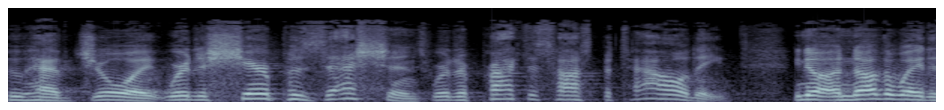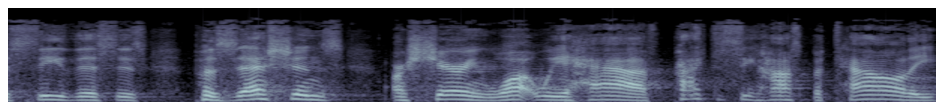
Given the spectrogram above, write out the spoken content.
who have joy. We're to share possessions. We're to practice hospitality. You know, another way to see this is possessions are sharing what we have. Practicing hospitality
